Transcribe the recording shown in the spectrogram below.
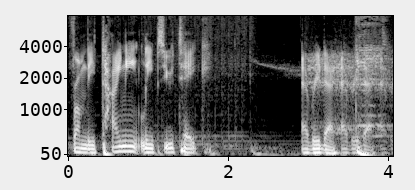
from the tiny leaps you take every day, every day. Every day.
